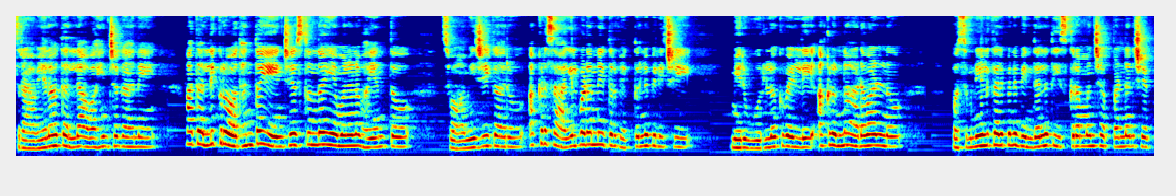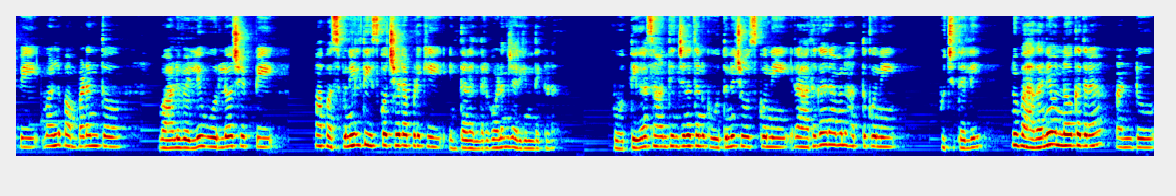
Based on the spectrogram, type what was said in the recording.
శ్రావ్యలో తల్లి ఆవహించగానే ఆ తల్లి క్రోధంతో ఏం చేస్తుందో ఏమోనన్న భయంతో స్వామీజీ గారు అక్కడ సాగిలపడున్న ఇద్దరు వ్యక్తుల్ని పిలిచి మీరు ఊర్లోకి వెళ్ళి అక్కడున్న ఆడవాళ్ళను పసుపు నీళ్ళు కలిపిన బిందెలను తీసుకురమ్మని చెప్పండి అని చెప్పి వాళ్ళు పంపడంతో వాళ్ళు వెళ్ళి ఊర్లో చెప్పి ఆ పసుపు నీళ్ళు తీసుకొచ్చేటప్పటికి ఇంత గందరగోళం జరిగింది ఇక్కడ. పూర్తిగా శాంతించిన తన కూతుర్ని చూసుకుని రాధగారామను హత్తుకుని పుచ్చితల్లి నువ్వు బాగానే ఉన్నావు కదరా? అంటూ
